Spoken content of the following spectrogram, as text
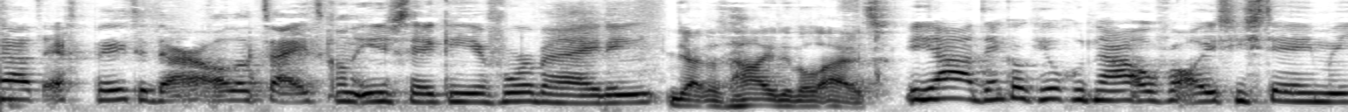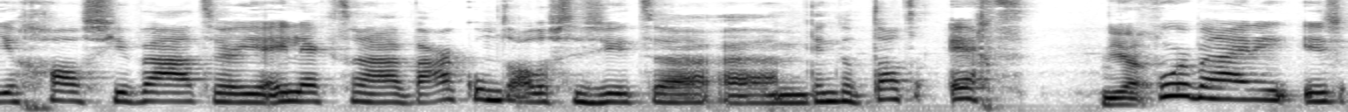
inderdaad echt beter daar alle tijd kan insteken in je voorbereiding. Ja, dat haal je er wel uit. Ja, denk ook heel goed na over al je systemen, je gas, je water, je elektra. Waar komt alles te zitten? Ehm, ik denk dat dat echt Ja. Voorbereiding is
